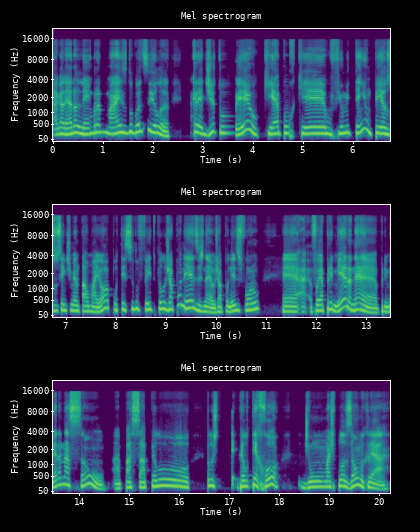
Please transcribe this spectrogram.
a galera lembra mais do Godzilla. Acredito eu que é porque o filme tem um peso sentimental maior por ter sido feito pelos japoneses, né? Os japoneses foram. É, foi a primeira, né? A primeira nação a passar pelo, pelo, pelo terror de uma explosão nuclear.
